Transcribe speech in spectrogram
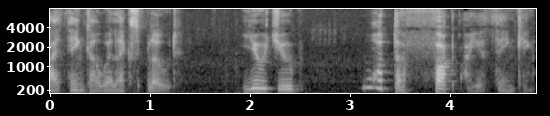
I think I will explode. YouTube, what the fuck are you thinking?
